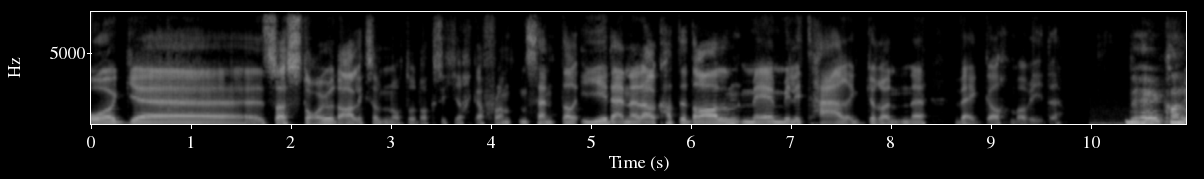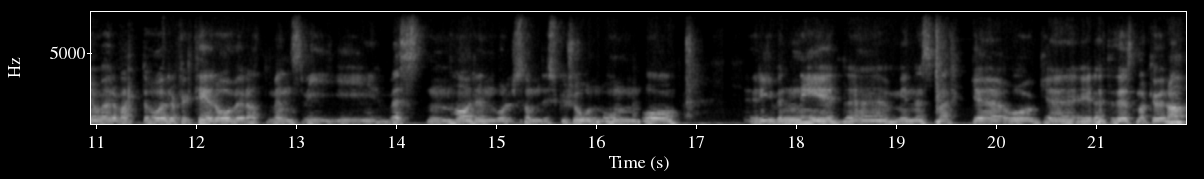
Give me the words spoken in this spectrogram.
Og eh, så står jo da liksom den ortodokse kirka front and center i denne der katedralen med militærgrønne vegger, må vite. Det kan jo være verdt å reflektere over at mens vi i Vesten har en voldsom diskusjon om å rive ned eh, minnesmerket og eh, identitetsmarkører,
